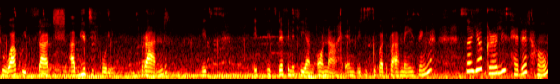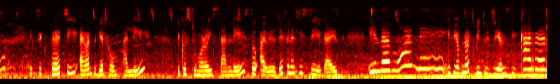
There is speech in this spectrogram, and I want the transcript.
to work with such a beautiful brand. It's it's it's definitely an honor and it is super duper amazing. So your girl is headed home. It's 6:30. I want to get home early because tomorrow is Sunday. So I will definitely see you guys in the morning. If you have not been to GMC Karen,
